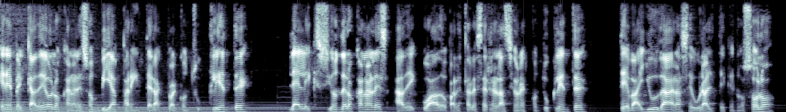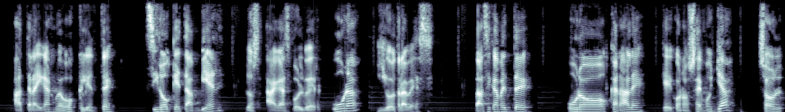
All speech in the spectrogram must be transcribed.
En el mercadeo los canales son vías para interactuar con tus clientes. La elección de los canales adecuados para establecer relaciones con tus clientes te va a ayudar a asegurarte que no solo atraigas nuevos clientes, sino que también los hagas volver una y otra vez. Básicamente, unos canales que conocemos ya son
